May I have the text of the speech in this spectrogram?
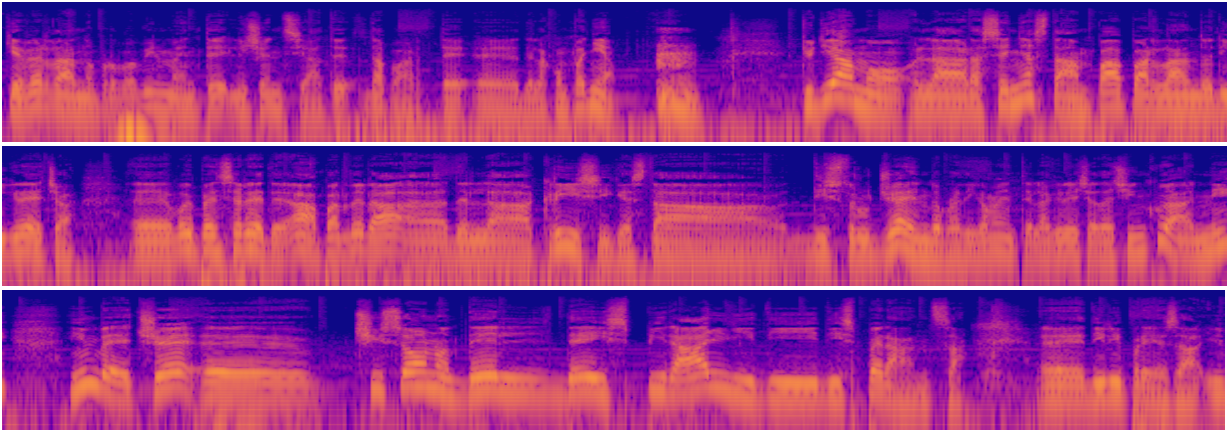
che verranno probabilmente licenziate da parte eh, della compagnia. Chiudiamo la rassegna stampa parlando di Grecia. Eh, voi penserete, ah, parlerà eh, della crisi che sta distruggendo praticamente la Grecia da 5 anni, invece... Eh, ci sono del, dei spiragli di, di speranza, eh, di ripresa. Il,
